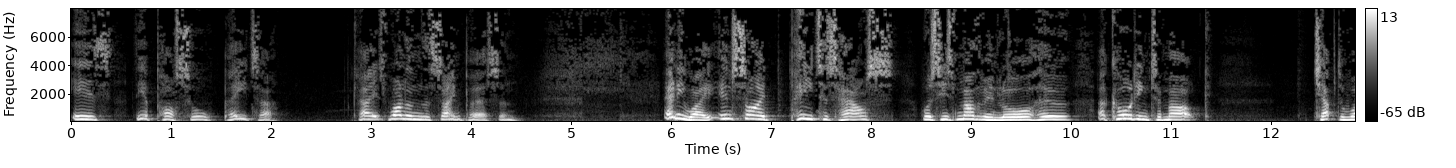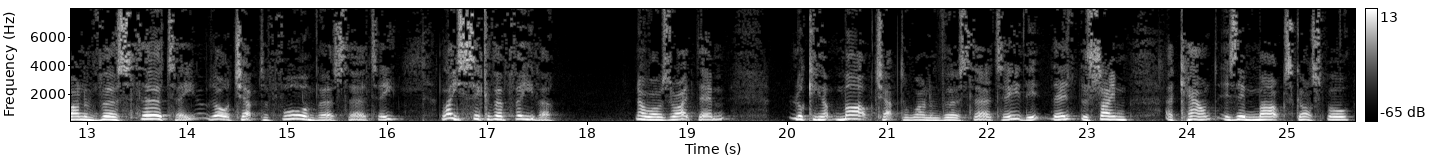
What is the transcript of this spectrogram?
is the apostle Peter. Okay, it's one and the same person. Anyway, inside Peter's house was his mother-in-law who, according to Mark chapter 1 and verse 30, or chapter 4 and verse 30, lay sick of a fever. No, I was right then. Looking at Mark chapter 1 and verse 30, the, the, the same account is in Mark's gospel.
